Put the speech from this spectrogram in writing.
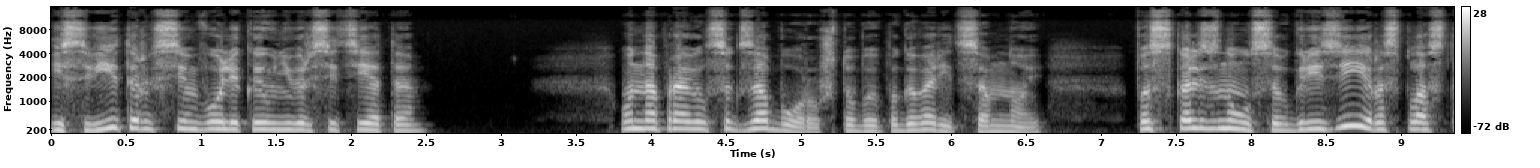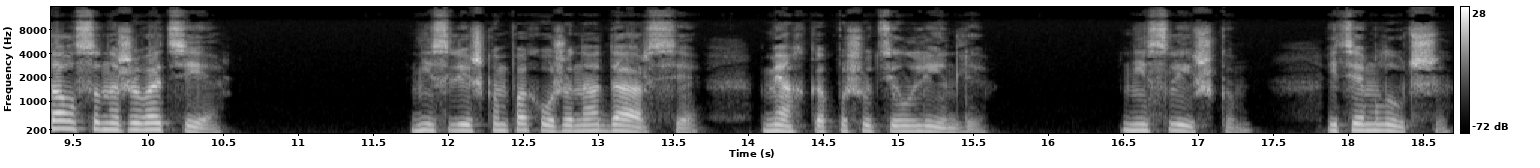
и свитер с символикой университета. Он направился к забору, чтобы поговорить со мной, поскользнулся в грязи и распластался на животе. «Не слишком похоже на Дарси», — мягко пошутил Линли. «Не слишком, и тем лучше.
